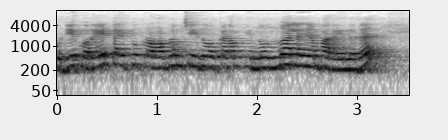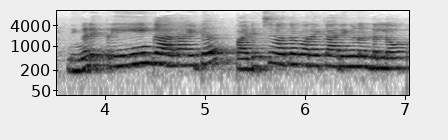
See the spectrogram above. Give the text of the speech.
പുതിയ കുറേ ടൈപ്പ് പ്രോബ്ലം ചെയ്തു നോക്കണം എന്നൊന്നും അല്ല ഞാൻ പറയുന്നത്. നിങ്ങൾ ഇത്രയും കാലമായിട്ട് പഠിച്ചു വന്ന കുറെ കാര്യങ്ങളുണ്ടല്ലോ.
